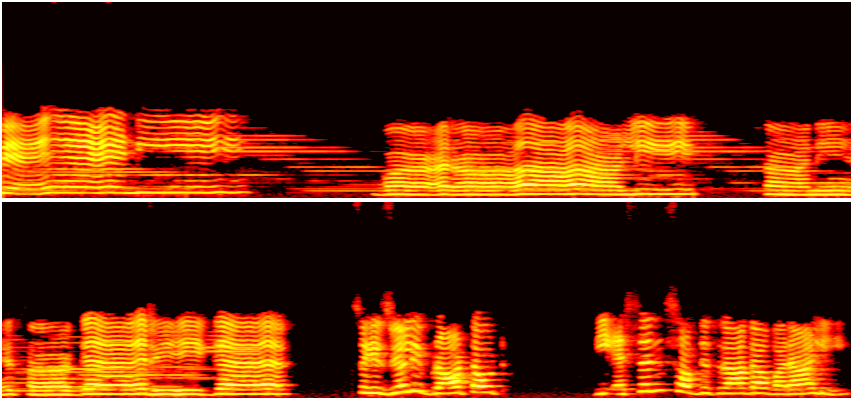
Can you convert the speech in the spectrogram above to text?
Veni Varali Sani Sagariga. So he's really brought out the essence of this raga Varali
